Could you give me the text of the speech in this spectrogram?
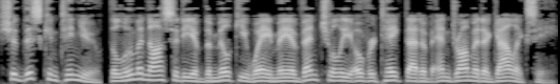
Should this continue, the luminosity of the Milky Way may eventually overtake that of Andromeda Galaxy.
